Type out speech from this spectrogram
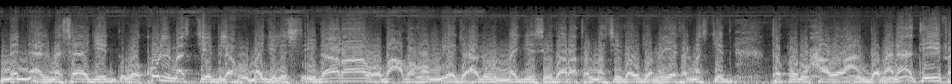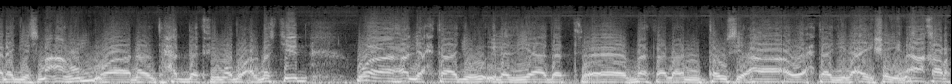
من المساجد وكل مسجد له مجلس إدارة وبعضهم يجعلون مجلس إدارة المسجد أو جمعية المسجد تكون حاضرة عندما نأتي فنجلس معهم ونتحدث في موضوع المسجد وهل يحتاج إلى زيادة آه، مثلا توسعة أو يحتاج إلى أي شيء آخر.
